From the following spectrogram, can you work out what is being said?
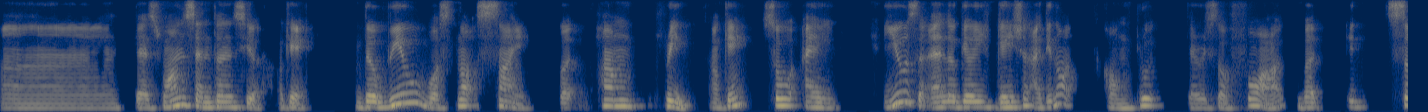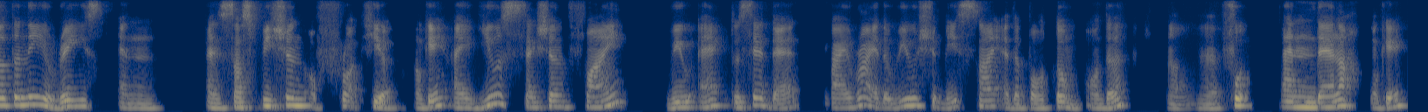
uh, there's one sentence here. Okay. The will was not signed, but thumbprint. Okay. So I use the allegation. I did not conclude there is a fraud, but it certainly raised an, an suspicion of fraud here. Okay. I use section 5 Will Act to say that by right, the will should be signed at the bottom of the uh, uh foot and there lah, okay?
